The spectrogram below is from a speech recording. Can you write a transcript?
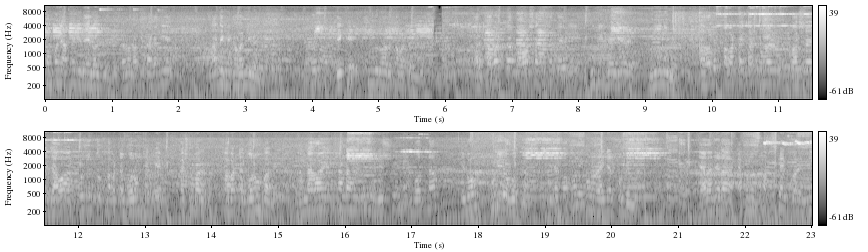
কোম্পানি আপনাকে ড্রাইভার করবে। কারণ আপনি টাকা দিয়ে না দেখে খাবার নেবেন না। দেখে সুন্দরভাবে খাবারটা নেবেন। আর খাবারটা পাওয়ার সাথে সাথে ফুডির ব্যাগে নিয়ে নেবেন। তাহলে খাবারটা কাস্টমার বাসায় যাওয়া পর্যন্ত খাবারটা গরম থাকবে। কাস্টমার খাবারটা গরম পাবে। আর না হয় ঠান্ডা হয়ে গেলে রেস্টুরেন্টের বদনাম এবং খুবই অবদান এটা কখনোই কোনো রাইডার করবেন না। যারা যারা এখনও সাবস্ক্রাইব করেননি,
